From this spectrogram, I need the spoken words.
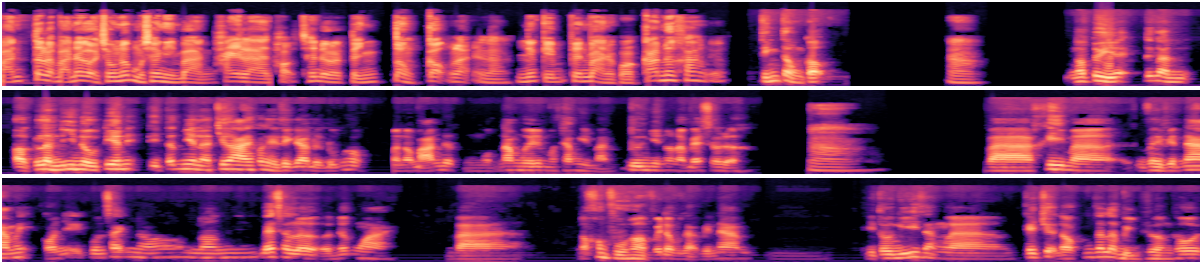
bán tức là bán được ở trong nước một trăm nghìn bản hay là họ sẽ được tính tổng cộng lại là những cái phiên bản của các nước khác nữa? Tính tổng cộng. À. Nó tùy đấy tức là ở cái lần in đầu tiên ấy, thì tất nhiên là chưa ai có thể dịch ra được đúng không? Mà nó bán được một năm mươi đến một trăm nghìn bản đương nhiên nó là bestseller. À và khi mà về Việt Nam ấy, có những cuốn sách nó nó bestseller ở nước ngoài và nó không phù hợp với độc giả Việt Nam, thì tôi nghĩ rằng là cái chuyện đó cũng rất là bình thường thôi,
